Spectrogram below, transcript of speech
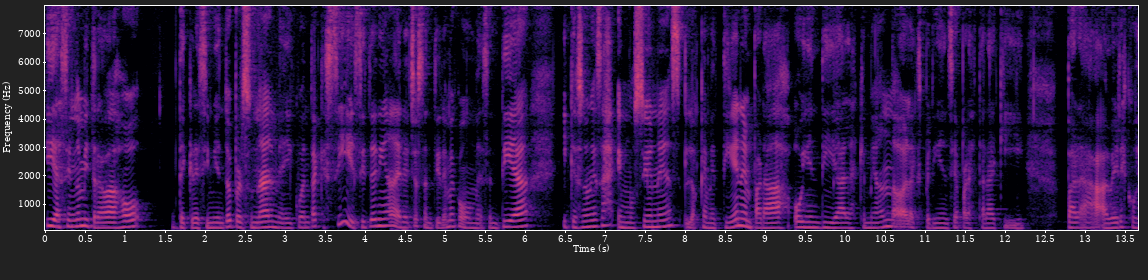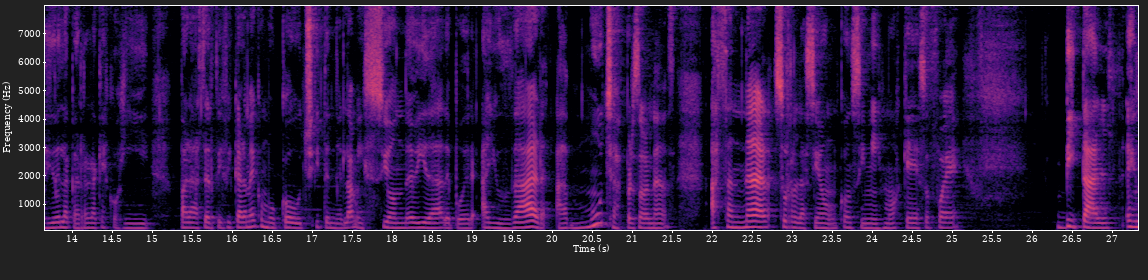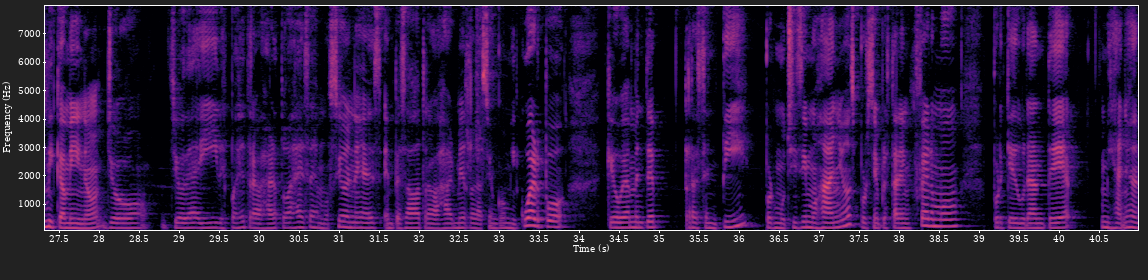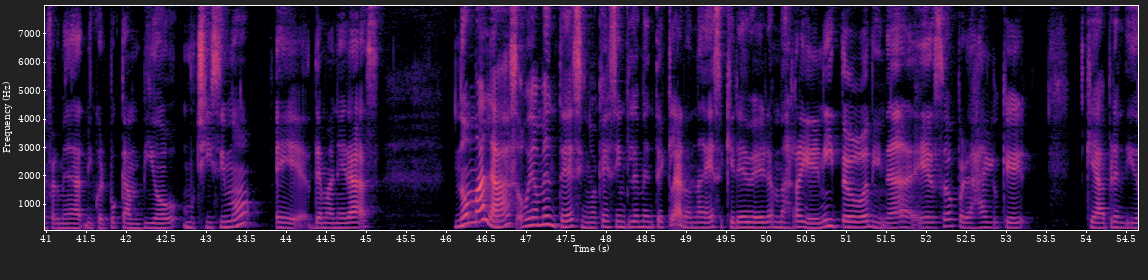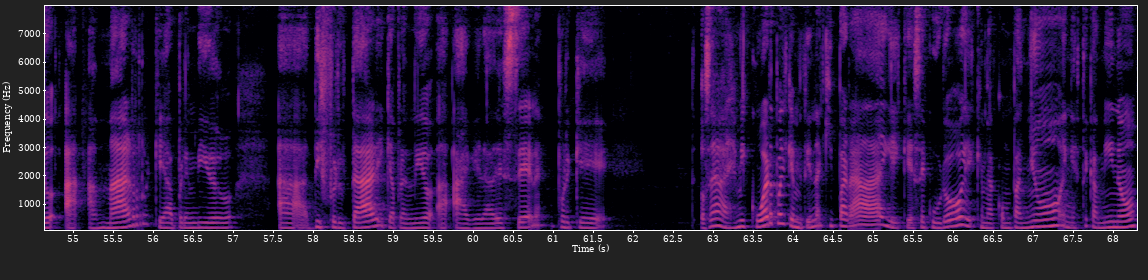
y haciendo mi trabajo de crecimiento personal me di cuenta que sí, sí tenía derecho a sentirme como me sentía y que son esas emociones los que me tienen paradas hoy en día, las que me han dado la experiencia para estar aquí, para haber escogido la carrera que escogí, para certificarme como coach y tener la misión de vida de poder ayudar a muchas personas a sanar su relación con sí mismos, que eso fue vital en mi camino. Yo, yo de ahí, después de trabajar todas esas emociones, he empezado a trabajar mi relación con mi cuerpo, que obviamente resentí por muchísimos años, por siempre estar enfermo, porque durante mis años de enfermedad mi cuerpo cambió muchísimo eh, de maneras no malas, obviamente, sino que simplemente, claro, nadie se quiere ver más rellenito ni nada de eso, pero es algo que, que he aprendido a amar, que he aprendido a disfrutar y que he aprendido a agradecer, porque, o sea, es mi cuerpo el que me tiene aquí parada y el que se curó y el que me acompañó en este camino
